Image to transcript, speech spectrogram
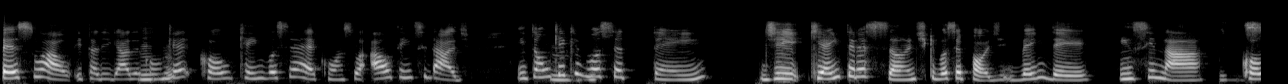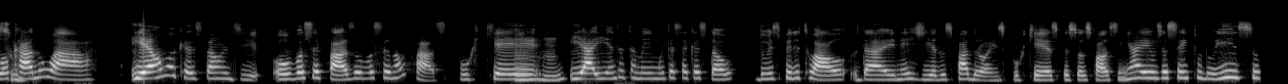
pessoal e tá ligada uhum. com, que, com quem você é, com a sua autenticidade. Então, o que, uhum. que você tem de que é interessante, que você pode vender, ensinar, Isso. colocar no ar. E é uma questão de ou você faz ou você não faz, porque uhum. e aí entra também muito essa questão do espiritual, da energia dos padrões, porque as pessoas falam assim: "Ah, eu já sei tudo isso"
